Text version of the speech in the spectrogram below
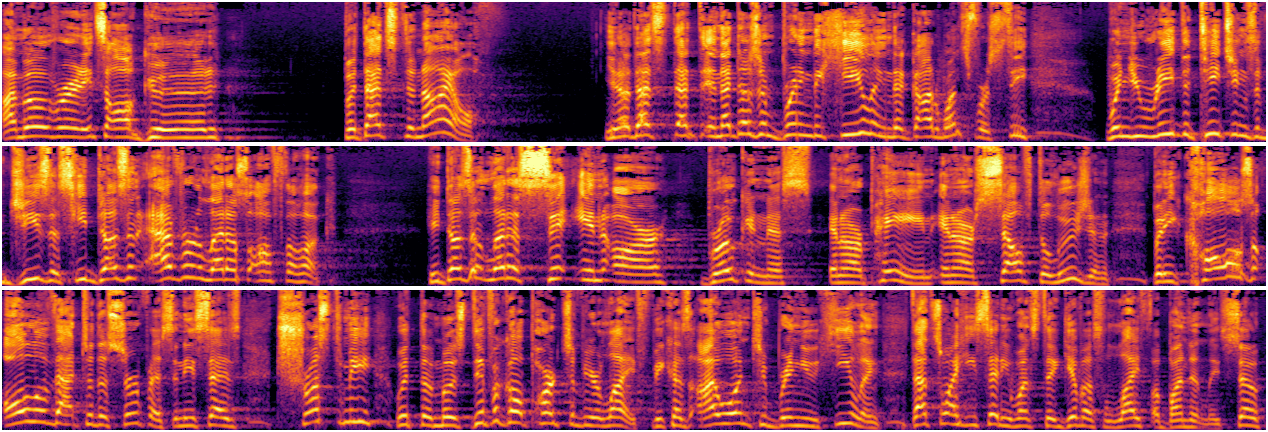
I'm over it. It's all good. But that's denial. You know, that's that, and that doesn't bring the healing that God wants for us. See, when you read the teachings of Jesus, He doesn't ever let us off the hook. He doesn't let us sit in our brokenness, in our pain, in our self delusion, but He calls all of that to the surface and He says, Trust me with the most difficult parts of your life because I want to bring you healing. That's why He said He wants to give us life abundantly. So,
